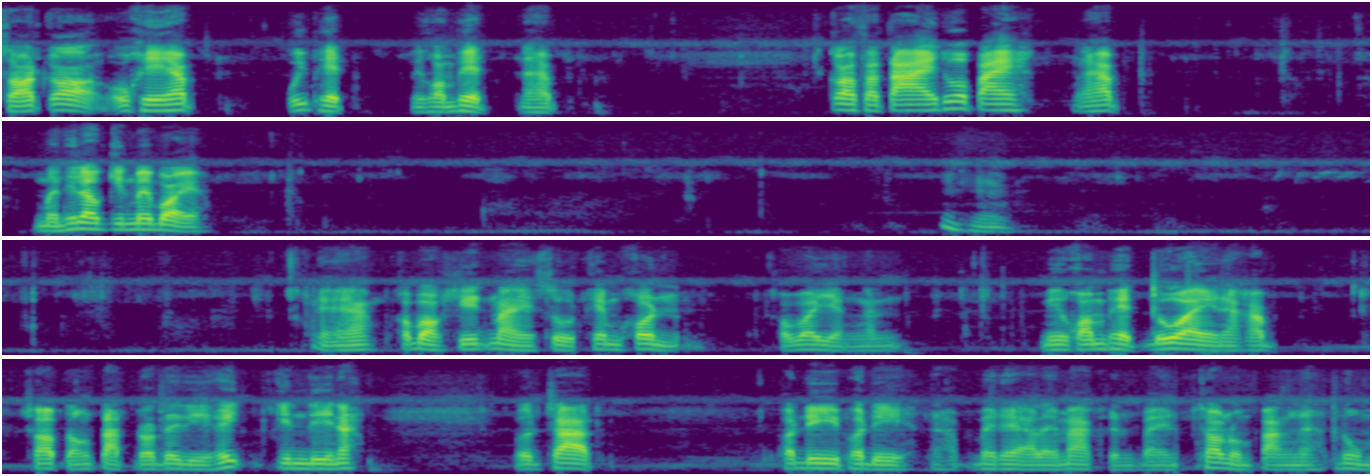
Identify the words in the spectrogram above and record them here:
ซอสก็โอเคครับ อุ้ยเผ็ดมีความเผ็ดนะครับ ก็สไตล์ทั่วไปนะครับ เหมือนที่เรากินบ่อยๆนี่ยฮะเขาบอกชีสใหม่สูตรเข้มข้น เขาว่าอย่างนั้น มีความเผ็ดด้วยนะครับ ชอบต้องตัดรสได้ดี เฮ้ย กินดีนะ รสชาติ พอดีพอดีนะครับ ไม่ได้อะไรมากเกินไป ชอบขนมปังนะ นุ่ม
